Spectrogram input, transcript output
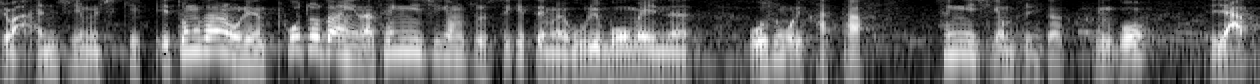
좀 안심을 시키. 이 통사는 우리는 포도당이나 생리식염수를 쓰기 때문에 우리 몸에 있는 오수물이 같아. 생리식염수니까. 그리고 약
